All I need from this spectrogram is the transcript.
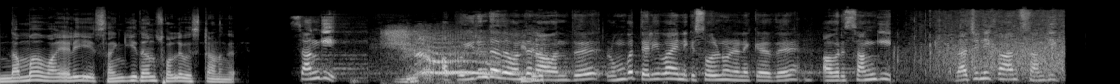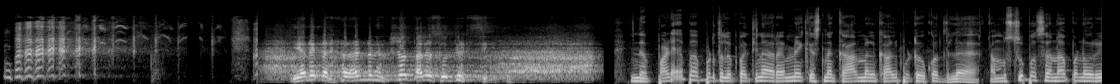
இந்த அம்மா வாயாளி சங்கீதான்னு சொல்ல வச்சுட்டானுங்க. சங்கி. அப்போ இருந்ததை வந்து நான் வந்து ரொம்ப தெளிவா இன்னைக்கு சொல்லணும்னு நினைக்கிறது அவர் சங்கி. ரஜினிகாந்த் சங்கி. எனக்கு ரெண்டு நிமிஷம் தலை சுத்திடுச்சு. இந்த படையப்பா படத்தில் பார்த்தீங்கன்னா ரம்யா கிருஷ்ணன் கால் மேலே கால் போட்டு உட்காந்துல நம்ம சூப்பர் ஸ்டார் என்ன பண்ணுவார்?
